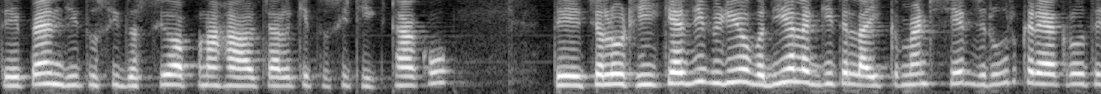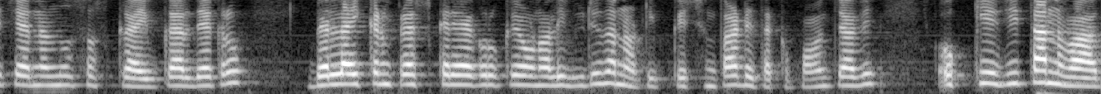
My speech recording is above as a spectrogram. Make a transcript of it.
ਤੇ ਭੈਣ ਜੀ ਤੁਸੀਂ ਦੱਸਿਓ ਆਪਣਾ ਹਾਲ ਚਾਲ ਕਿ ਤੁਸੀਂ ਠੀਕ ਠਾਕ ਹੋ? ਤੇ ਚਲੋ ਠੀਕ ਹੈ ਜੀ ਵੀਡੀਓ ਵਧੀਆ ਲੱਗੀ ਤੇ ਲਾਈਕ ਕਮੈਂਟ ਸ਼ੇਅਰ ਜ਼ਰੂਰ ਕਰਿਆ ਕਰੋ ਤੇ ਚੈਨਲ ਨੂੰ ਸਬਸਕ੍ਰਾਈਬ ਕਰ ਦਿਆ ਕਰੋ। ਬੈਲ ਆਈਕਨ ਪ੍ਰੈਸ ਕਰਿਆ ਕਰੋ ਕਿ ਆਉਣ ਵਾਲੀ ਵੀਡੀਓ ਦਾ ਨੋਟੀਫਿਕੇਸ਼ਨ ਤੁਹਾਡੇ ਤੱਕ ਪਹੁੰਚ ਜਾਵੇ। ਓਕੇ ਜੀ, ਧੰਨਵਾਦ।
